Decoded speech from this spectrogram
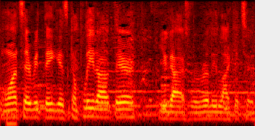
Once everything is complete out there, you guys will really like it too.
